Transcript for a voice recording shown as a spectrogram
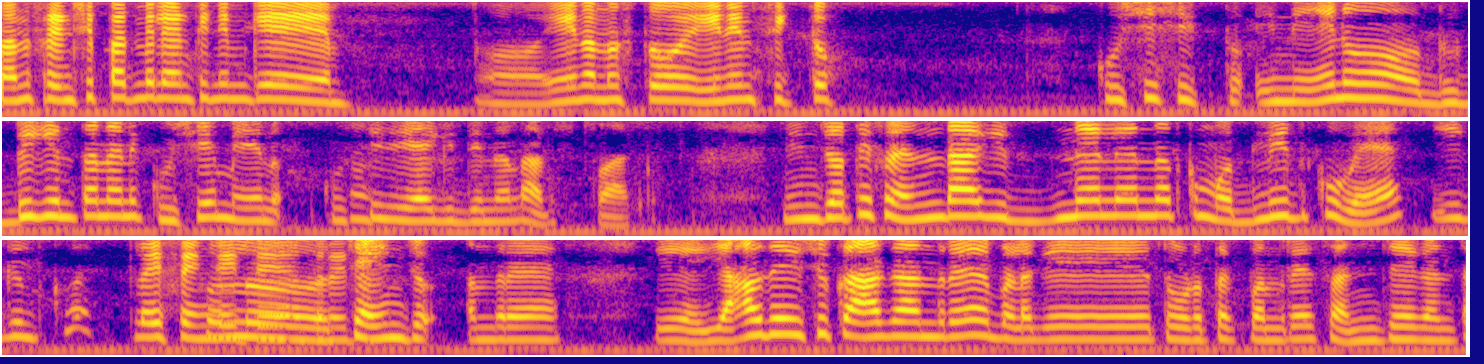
ನನ್ನ ಫ್ರೆಂಡ್ಶಿಪ್ ಆದಮೇಲೆ ಆಂಟಿ ನಿಮಗೆ ಏನು ಅನ್ನಿಸ್ತು ಏನೇನು ಸಿಕ್ತು? ಖುಷಿ ಸಿಕ್ತು. ಇನ್ನೇನು ದುಡ್ಡಿಗಿಂತ ನನಗೆ ಖುಷಿ ಮೇನು ಖುಷಿಯಾಗಿದ್ದೀನಲ್ಲ ಅಷ್ಟು ಸಾಕು. ನಿನ್ ಜೊತೆ ಫ್ರೆಂಡ್ ಆಗಿದ್ಮೇಲೆ ಅನ್ನೋದಕ್ಕೂ ಮೊದ್ಲಿದ್ಕೂ ಈಗಲ್ದಕ್ಕೂ ಲೈಫ್ ಚೇಂಜ್ ಅಂದ್ರೆ ಯಾವುದೇ ವಿಷಯಕ್ಕೂ ಆಗ ಅಂದ್ರೆ ಬೆಳಗ್ಗೆ ತೋಟಕ್ಕೆ ಬಂದ್ರೆ ಸಂಜೆ ಗಂಟ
